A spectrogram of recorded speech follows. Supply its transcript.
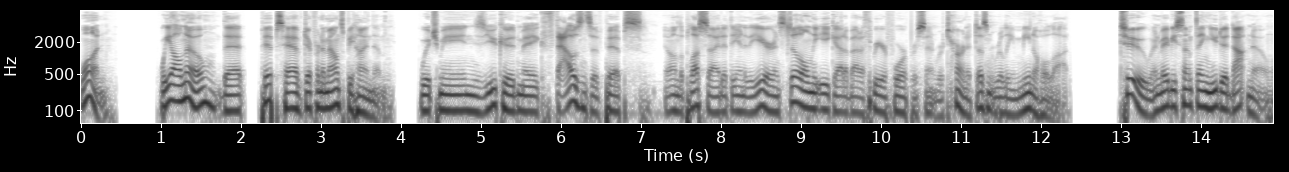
One, we all know that pips have different amounts behind them, which means you could make thousands of pips on the plus side at the end of the year and still only eke out about a 3 or 4% return. It doesn't really mean a whole lot. Two, and maybe something you did not know.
